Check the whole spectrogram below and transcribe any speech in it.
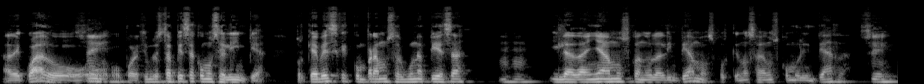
adecuado. O, Sí. o, por ejemplo, esta pieza, ¿cómo se limpia? Porque hay veces que compramos alguna pieza y la dañamos cuando la limpiamos, porque no sabemos cómo limpiarla. Sí.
